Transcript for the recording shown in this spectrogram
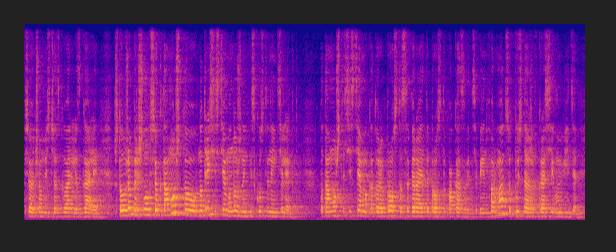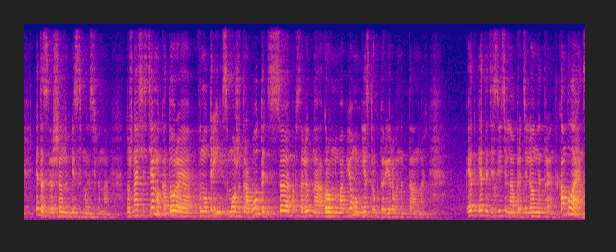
все, о чем мы сейчас говорили с Галей, что уже пришло все к тому, что внутри системы нужен искусственный интеллект потому что система, которая просто собирает и просто показывает тебе информацию, пусть даже в красивом виде, это совершенно бессмысленно. Нужна система, которая внутри сможет работать с абсолютно огромным объемом неструктурированных данных. Это, это действительно определенный тренд. Комплайенс.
